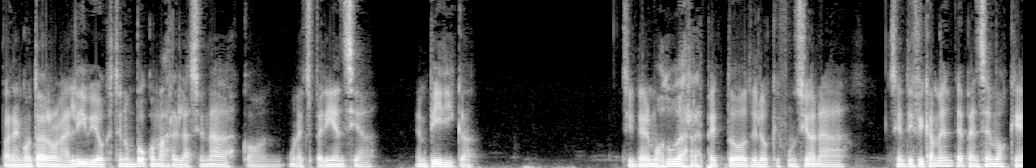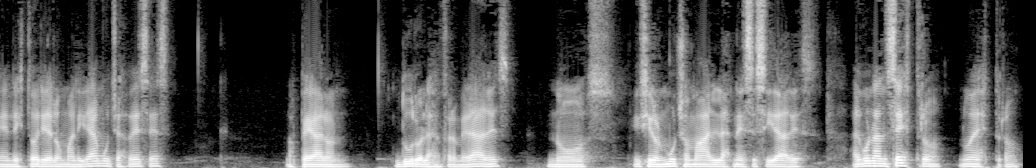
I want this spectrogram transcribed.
para encontrar un alivio, que estén un poco más relacionadas con una experiencia empírica. Si tenemos dudas respecto de lo que funciona científicamente, pensemos que en la historia de la humanidad muchas veces nos pegaron duro las enfermedades, nos hicieron mucho mal las necesidades. Algún ancestro nuestro,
